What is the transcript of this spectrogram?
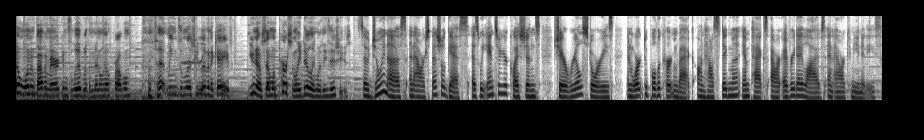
know one in five Americans live with a mental health problem? that means unless you live in a cave, you know someone personally dealing with these issues. So join us and our special guests as we answer your questions, share real stories, and work to pull the curtain back on how stigma impacts our everyday lives and our communities.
